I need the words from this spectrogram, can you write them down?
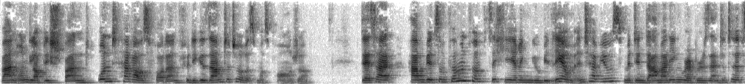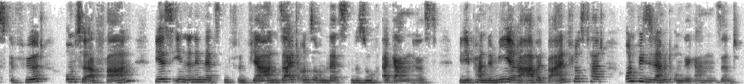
waren unglaublich spannend und herausfordernd für die gesamte Tourismusbranche. Deshalb haben wir zum 55-jährigen Jubiläum Interviews mit den damaligen Representatives geführt, um zu erfahren, wie es ihnen in den letzten fünf Jahren seit unserem letzten Besuch ergangen ist, wie die Pandemie ihre Arbeit beeinflusst hat und wie sie damit umgegangen sind.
